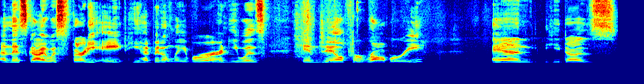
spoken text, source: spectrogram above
And this guy was 38. He had been a laborer and he was in jail for robbery. and he does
